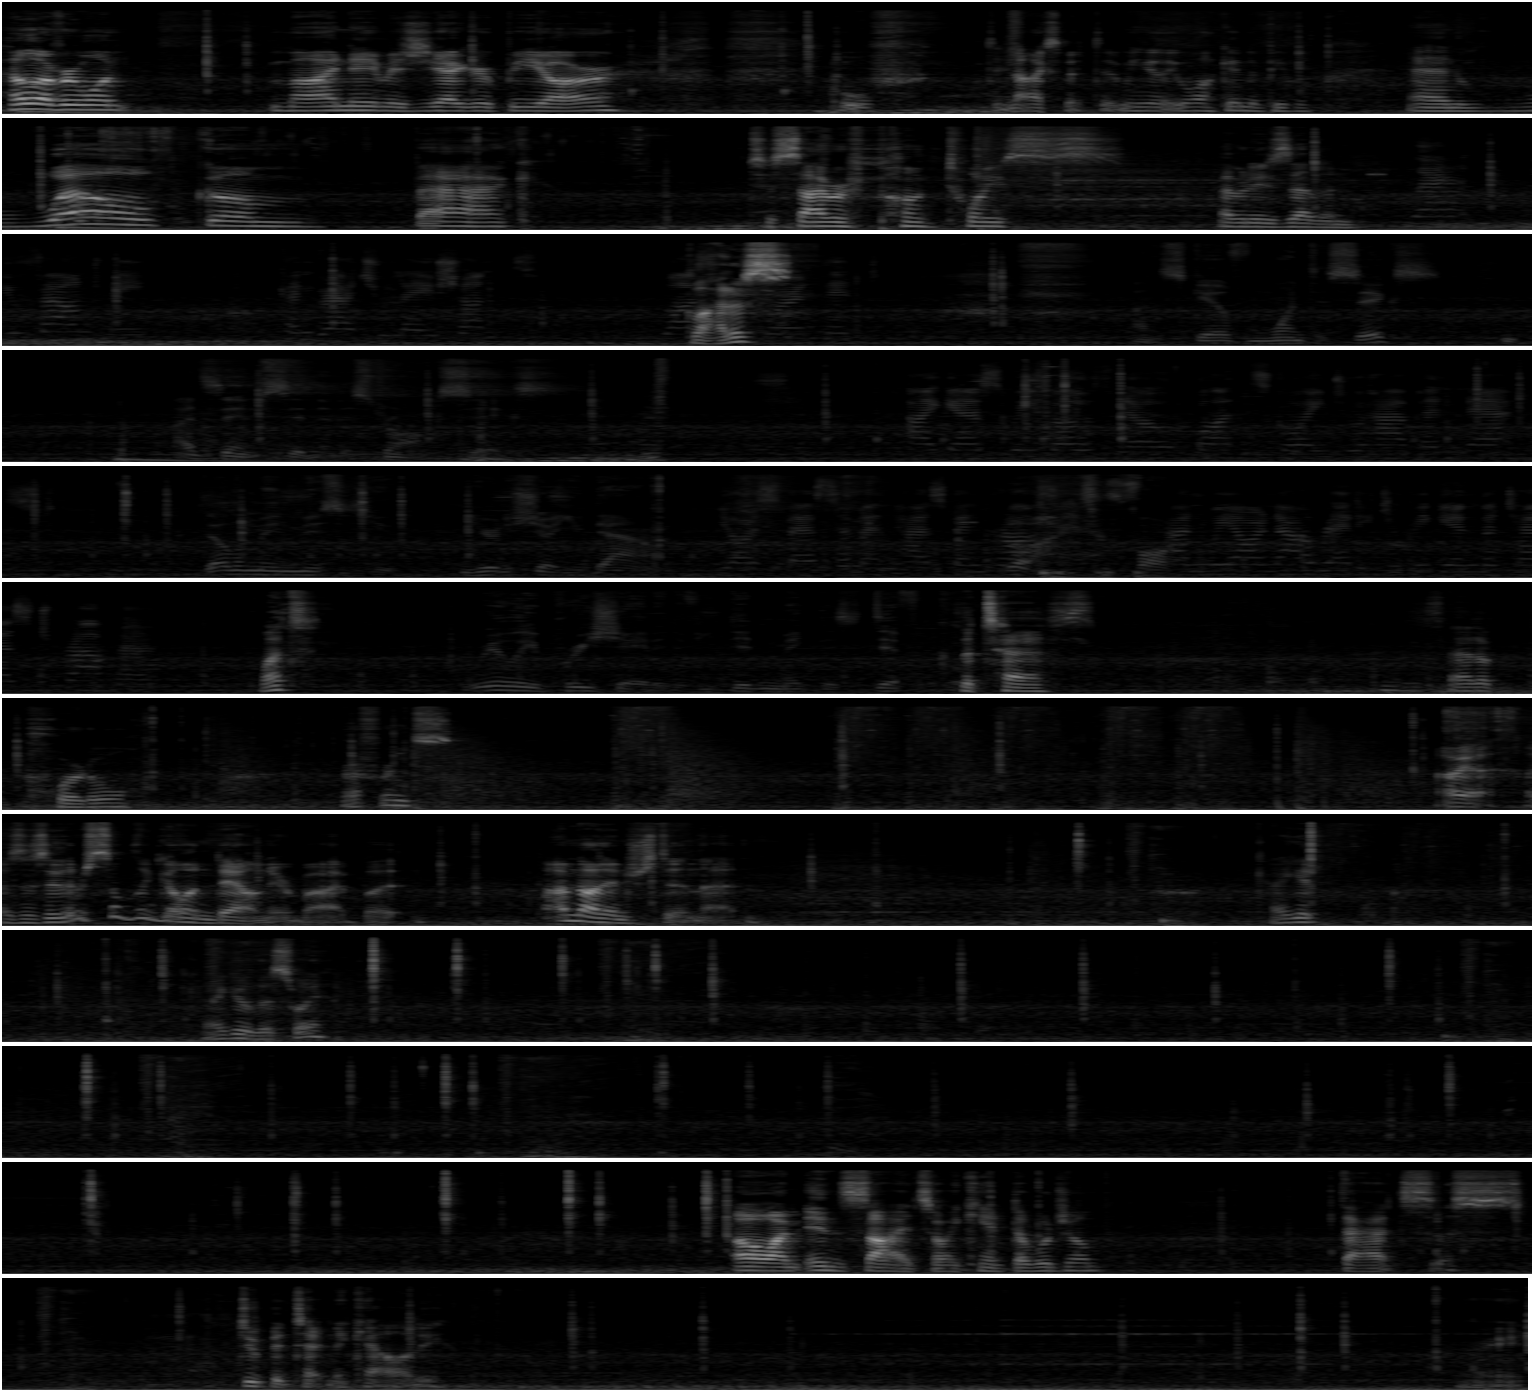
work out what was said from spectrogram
Hello everyone, my name is Yeager BR. Oof, did not expect to immediately walk into people. And welcome back to Cyberpunk 2077. Well, you found me. Congratulations. Gladys? On a scale from 1 to 6, I'd say I'm sitting at a strong 6. I guess we both know what's going to happen next. Delamain misses you. I'm here to shut you down. Your specimen has been Ugh, processed, too far. and we are now ready to begin the test proper. What? Really appreciate it if you didn't make this difficult. The test. Is that a portal reference? Oh yeah, I was gonna say there's something going down nearby, but I'm not interested in that. Can I get? Can I go this way? Oh, I'm inside, so I can't double jump. That's a stupid technicality. Alright.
